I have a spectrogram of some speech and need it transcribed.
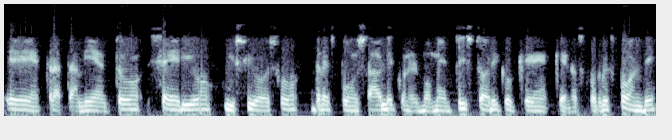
eh, tratamiento serio, juicioso, responsable con el momento histórico que, que nos corresponde.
